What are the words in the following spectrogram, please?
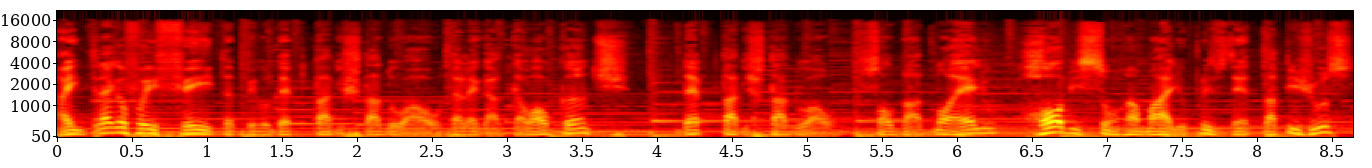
A entrega foi feita pelo deputado estadual delegado Cavalcante, deputado estadual Soldado Noélio, Robson Ramalho, presidente da Pijus,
